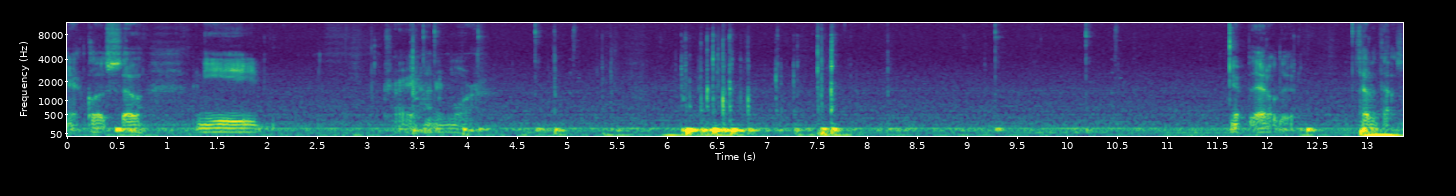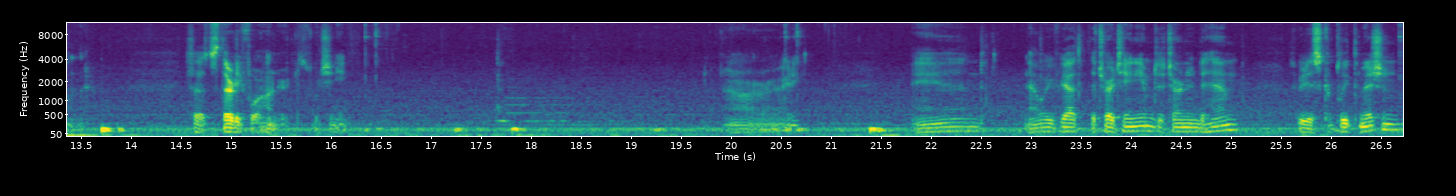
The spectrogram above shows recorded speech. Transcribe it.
Yeah, close. So I need try 100 more. Yep, that'll do 7,000 there. So it's 3,400 is what you need. Alrighty. And now we've got the tritanium to turn into him. So we just complete the mission.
